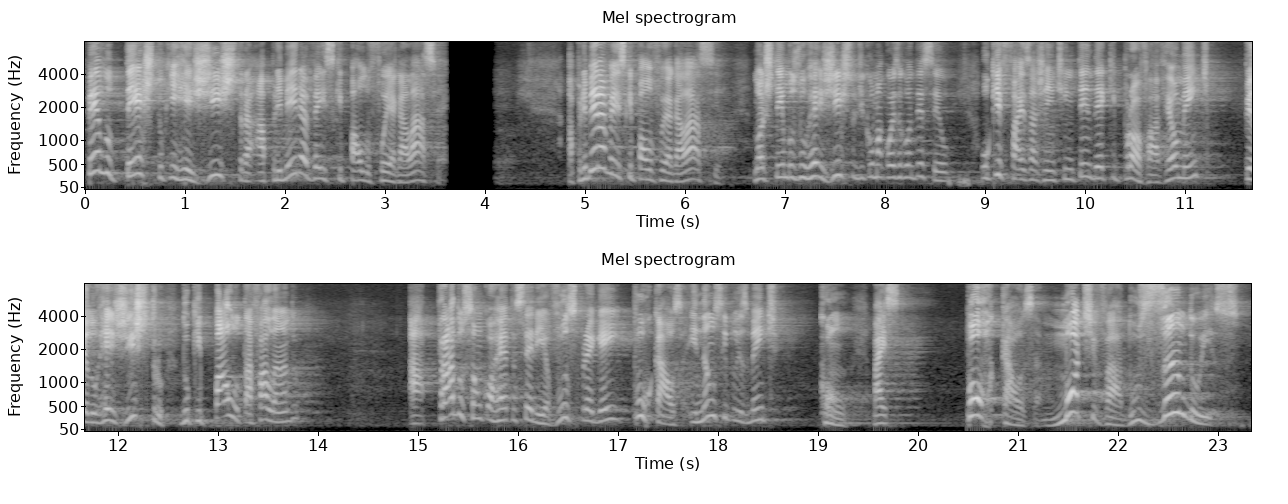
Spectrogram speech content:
pelo texto que registra a primeira vez que Paulo foi à Galácia, a primeira vez que Paulo foi à Galácia, nós temos o registro de como a coisa aconteceu. O que faz a gente entender que provavelmente, pelo registro do que Paulo está falando, a tradução correta seria: vos preguei por causa, e não simplesmente com, mas por causa, motivado, usando isso.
